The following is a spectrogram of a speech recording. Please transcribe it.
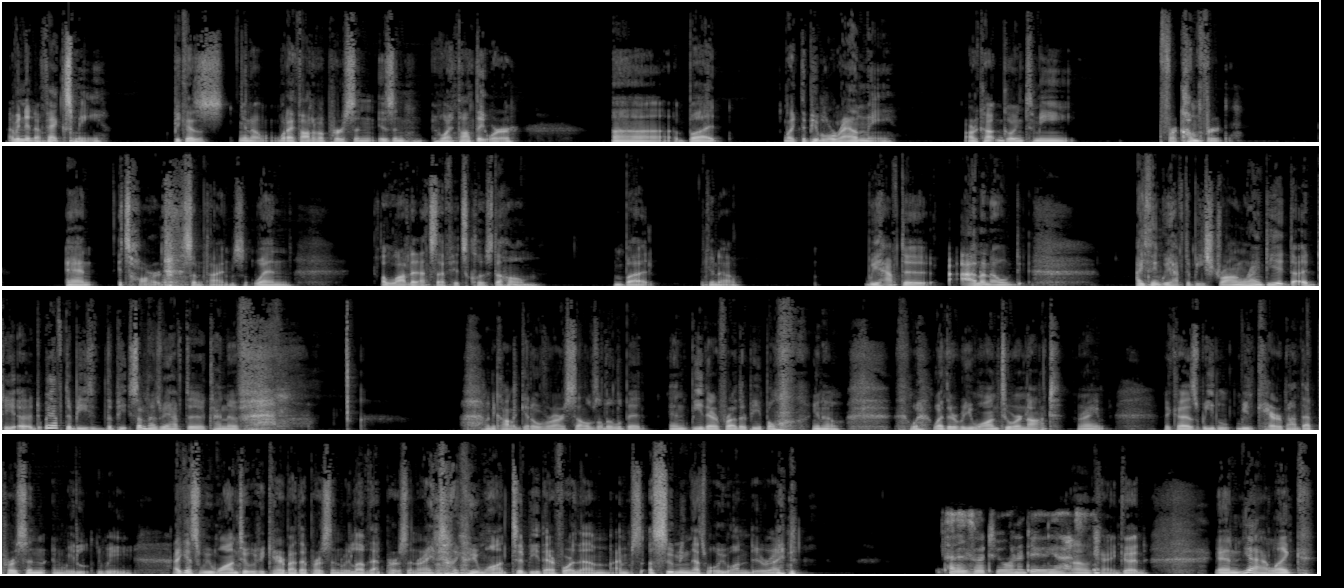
I mean, it affects me because, you know, what I thought of a person isn't who I thought they were. Uh, but like the people around me are going to me for comfort. And it's hard sometimes when a lot of that stuff hits close to home. But, you know, we have to, I don't know. I think we have to be strong, right? Do, you, uh, do, you, uh, do we have to be the, sometimes we have to kind of, what do you call it, get over ourselves a little bit and be there for other people, you know, whether we want to or not, right? Because we, we care about that person and we, we, I guess we want to if we care about that person, we love that person, right? Like we want to be there for them. I'm assuming that's what we want to do, right? That is what you want to do, yes. Okay, good. And yeah, like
